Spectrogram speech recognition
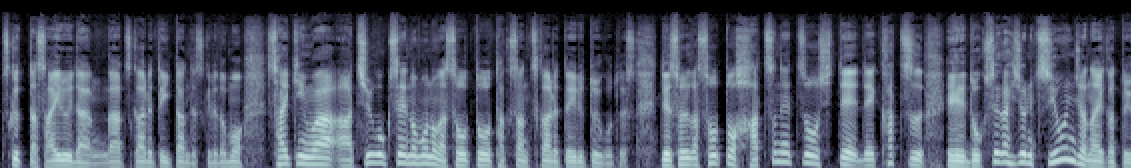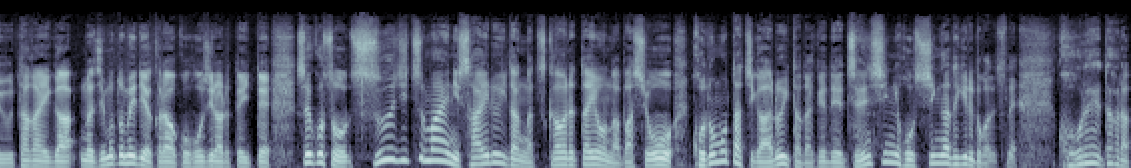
作った催涙弾が使われていたんですけれども、最近は中国製のものが相当たくさん使われているということです。で、それが相当発熱をして、で、かつ、えー、毒性が非常に強いんじゃないかという疑いが、まあ、地元メディアからはこう報じられていて、それこそ数日前に催涙弾が使われたような場所を子どもたちが歩いただけで全身に発疹ができるとかですね。これ、だから、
